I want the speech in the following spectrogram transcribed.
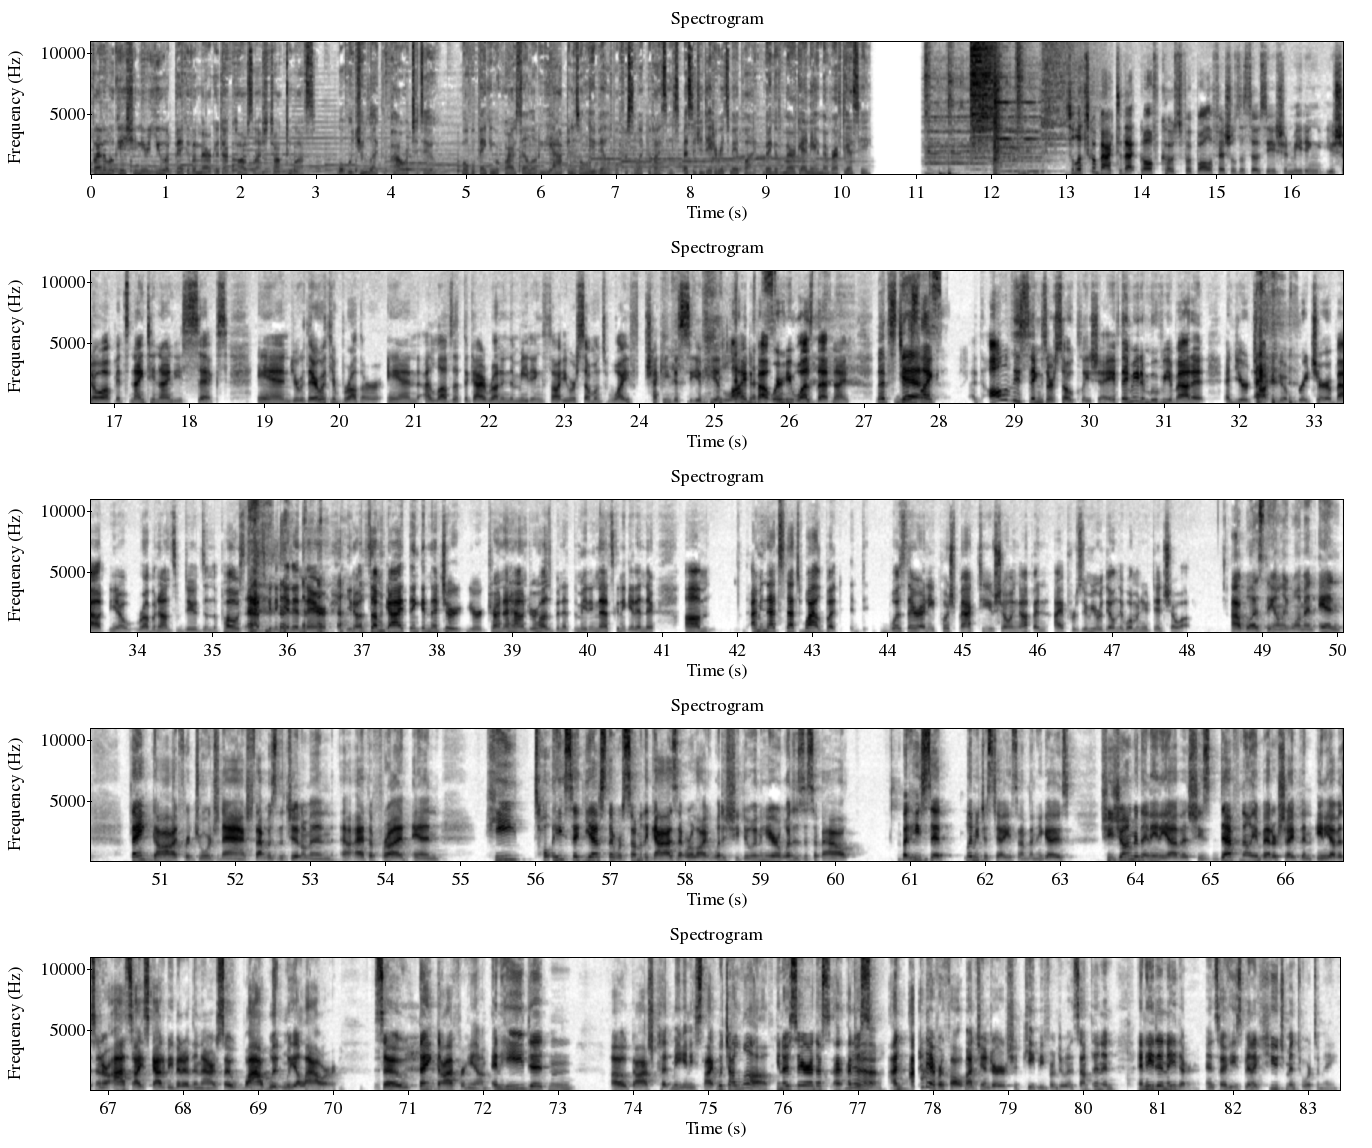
Find a location near you at bankofamerica.com slash talk to us. What would you like the power to do? Mobile banking requires downloading the app and is only available for select devices. Message and data rates may apply. Bank of America and a member FDIC. So let's go back to that Gulf Coast Football Officials Association meeting. You show up, it's 1996, and you're there with your brother. And I love that the guy running the meeting thought you were someone's wife, checking to see if he had lied about where he was that night. That's just Yes. like all of these things are so cliche. If they made a movie about it and you're talking to a preacher about, you know, rubbing on some dudes in the post, that's going to get in there. You know, some guy thinking that you're you're trying to hound your husband at the meeting, that's going to get in there. Um I mean that's that's wild, but was there any pushback to you showing up and I presume you were the only woman who did show up. I was the only woman. And thank God for George Nash. That was the gentleman uh, at the front. And he told, he said, yes, there were some of the guys that were like, what is she doing here? What is this about? But he said, let me just tell you something. He goes, she's younger than any of us. She's definitely in better shape than any of us. And her eyesight's got to be better than ours. So why wouldn't we allow her? So thank God for him. And he didn't, oh gosh, cut me any slack, which I love. You know, Sarah, that's I, I just I, I never thought my gender should keep me from doing something and and he didn't either. And so he's been a huge mentor to me.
